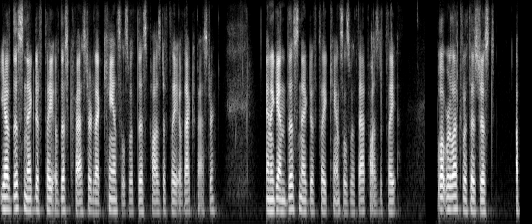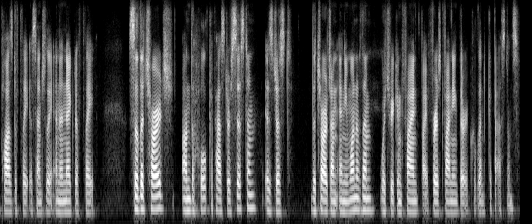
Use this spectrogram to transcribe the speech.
you have this negative plate of this capacitor that cancels with this positive plate of that capacitor. And again, this negative plate cancels with that positive plate. What we're left with is just a positive plate essentially and a negative plate. So the charge on the whole capacitor system is just the charge on any one of them, which we can find by first finding their equivalent capacitance.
